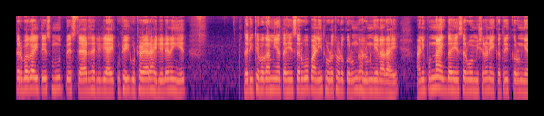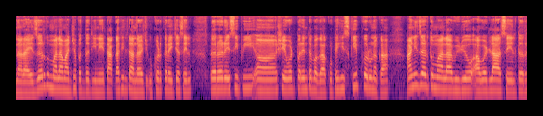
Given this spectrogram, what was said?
तर बघा इथे स्मूथ पेस्ट तयार झालेली आहे कुठेही गुठळ्या राहिलेल्या नाही आहेत तर इथे बघा मी आता हे सर्व पाणी थोडं थोडं करून घालून घेणार आहे. आणि पुन्हा एकदा हे सर्व मिश्रण एकत्रित करून घेणार आहे. जर तुम्हाला माझ्या पद्धतीने ताकातील तांदळाची उकड करायची असेल तर रेसिपी शेवटपर्यंत बघा. कुठेही स्किप करू नका. आणि जर तुम्हाला व्हिडिओ आवडला असेल तर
